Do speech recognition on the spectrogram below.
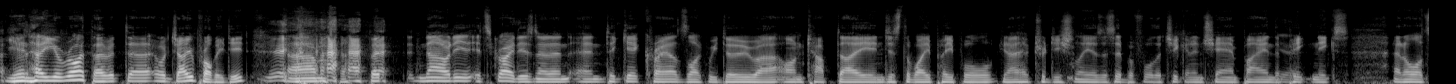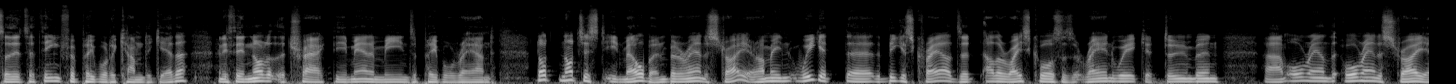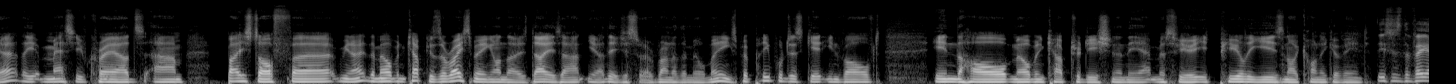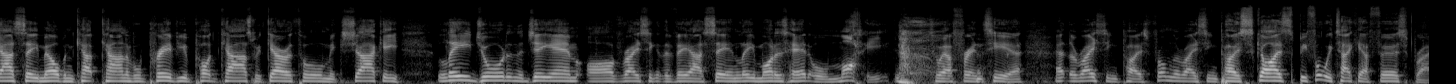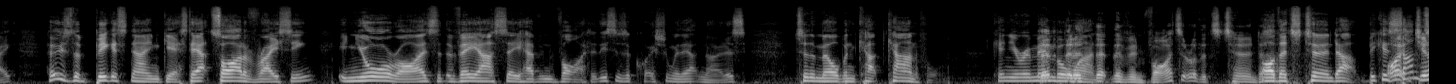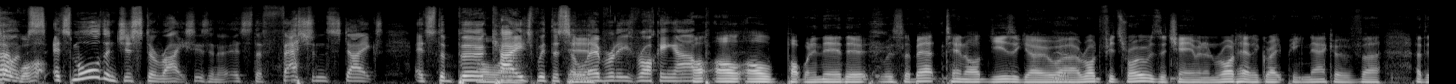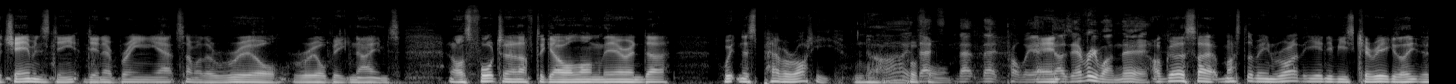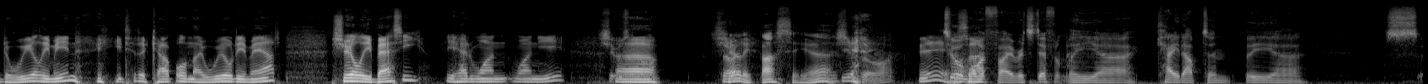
yeah, no, you're right though. But uh, or Joe probably did. Yeah. Um, but no, it is, it's great, isn't it? And and to get crowds like we do uh, on Cup Day, and just the way people, you know, have traditionally, as I said before, the chicken and champagne, the Yeah. picnics, and all that. So it's a thing for people to come together. And if they're not at the track, the amount of millions of people around. Not, not just in Melbourne, but around Australia. I mean, we get the the biggest crowds at other racecourses at Randwick, at Doomben, um, all around all around Australia. They get massive crowds um, based off uh, you know the Melbourne Cup because the race meeting on those days aren't you know they're just sort of run of the mill meetings, but people just get involved in the whole Melbourne Cup tradition and the atmosphere. It purely is an iconic event. This is the VRC Melbourne Cup Carnival preview podcast with Gareth Hall, Mick Sharkey, Lee Jordan, the GM of racing at the VRC, and Lee Mottershead, or Motty, to our friends here at the Racing Post. From the Racing Post, guys, before we take our first break, who's the biggest name guest outside of racing, in your eyes, that the VRC have invited? This is a question without notice to the Melbourne Cup Carnival. Can you remember that, that, one? that they've invited or that's turned up. Oh, that's turned up because I- sometimes you know it's more than just a race, isn't it? It's the fashion stakes. It's the bird Oh, wow. cage with the Yeah. celebrities rocking I'll, up. I'll, I'll pop one in there. There was about ten odd years ago. Uh, Rod Fitzroy was the chairman, and Rod had a great big knack of uh, at the chairman's di- dinner bringing out some of the real, real big names. And I was fortunate enough to go along there and uh, witness Pavarotti Oh, that's, perform. that that probably And- outdoes everyone there. I've got to say, it must have been right at the end of his career because I think they had to wheel him in. he did a couple and they wheeled him out. Shirley Bassey, he had one one year. she was Uh, all right. Shirley Bassey, yeah. She was all right. Yeah, Two of so- my favourites, definitely uh, Kate Upton, the uh,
